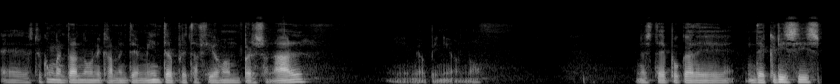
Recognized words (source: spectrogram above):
eh, estoy comentando únicamente mi interpretación personal y mi opinión, ¿no? En esta época de, crisis,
